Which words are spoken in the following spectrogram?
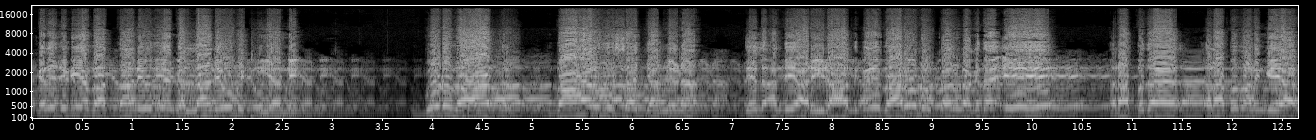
ਕਹਿੰਦੇ ਜਿਹੜੀਆਂ ਬਾਤਾਂ ਨੇ, ਉਹਦੀਆਂ ਗੱਲਾਂ ਨੇ, ਉਹ ਮਿੱਠੀਆਂ ਨੇ। ਗੁੜ ਬਾਤ, ਬਾਹਰ ਦੱਸਾ ਚਾਨਣਾ। ਦਿਲ ਅੰਧਿਆਰੀ ਰਾਤ, ਕਹਿੰਦੇ ਬਾਹਰੋਂ ਲੋਕਾਂ ਨੂੰ ਲੱਗਦਾ ਇਹ ਰੱਬ ਦਾ, ਰੱਬ ਬਣ ਗਿਆ।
